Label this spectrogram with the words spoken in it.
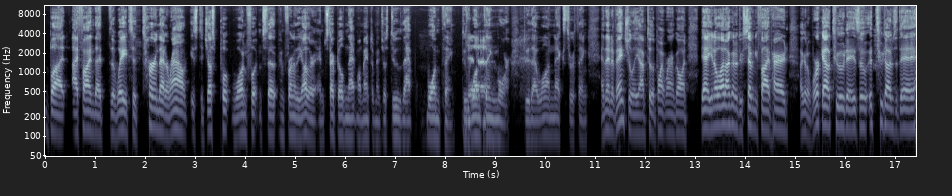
but I find that the way to turn that around is to just put one foot instead in front of the other and start building that momentum and just do that one thing, do yeah. one thing more, do that one extra thing. And then eventually I'm to the point where I'm going, yeah, you know what? I'm going to do 75 hard. I'm going to work out two days, uh, two times a day.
